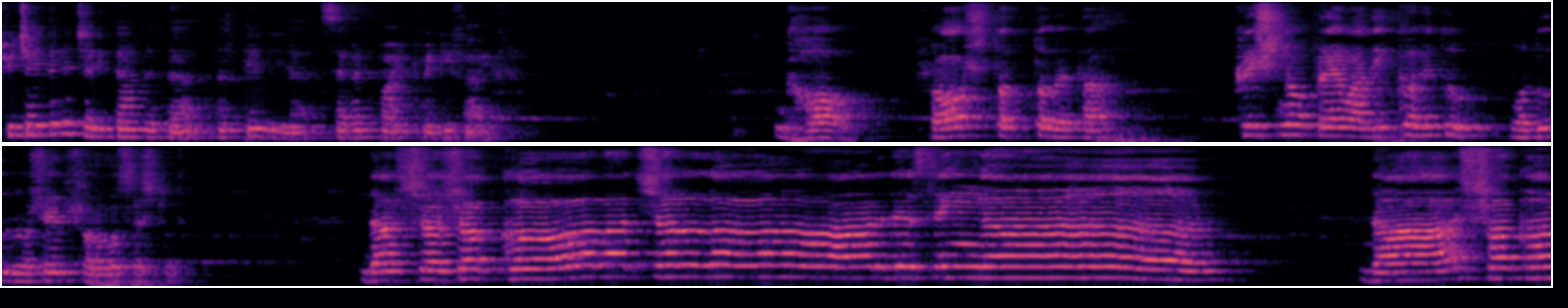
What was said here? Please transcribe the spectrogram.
Sri Chaitanya Charitamrita Antya Leela 7.25 ঘ রস তত্ত্ব ব্যথা কৃষ্ণ প্রেম আধিক্য হেতু মধুর রসের সর্বশ্রেষ্ঠ। দাস্য সখ বাৎসল্য আর যে শৃঙ্গার। দাস সখা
